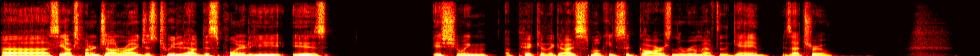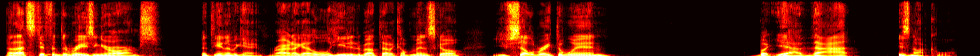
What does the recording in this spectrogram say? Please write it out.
Uh, Seahawks punter Jon Ryan just tweeted how disappointed he is issuing a pic of the guy smoking cigars in the room after the game. Is that true? Now that's different than raising your arms at the end of a game, right? I got a little heated about that a couple minutes ago. You celebrate the win, but yeah, that is not cool.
